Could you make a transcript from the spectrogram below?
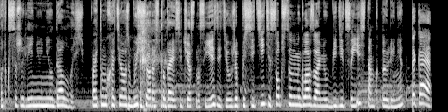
Вот, к сожалению, не удалось. Поэтому хотелось бы еще раз туда, если честно, съездить и уже посетить и собственными глазами убедиться, есть там кто или нет. Такая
